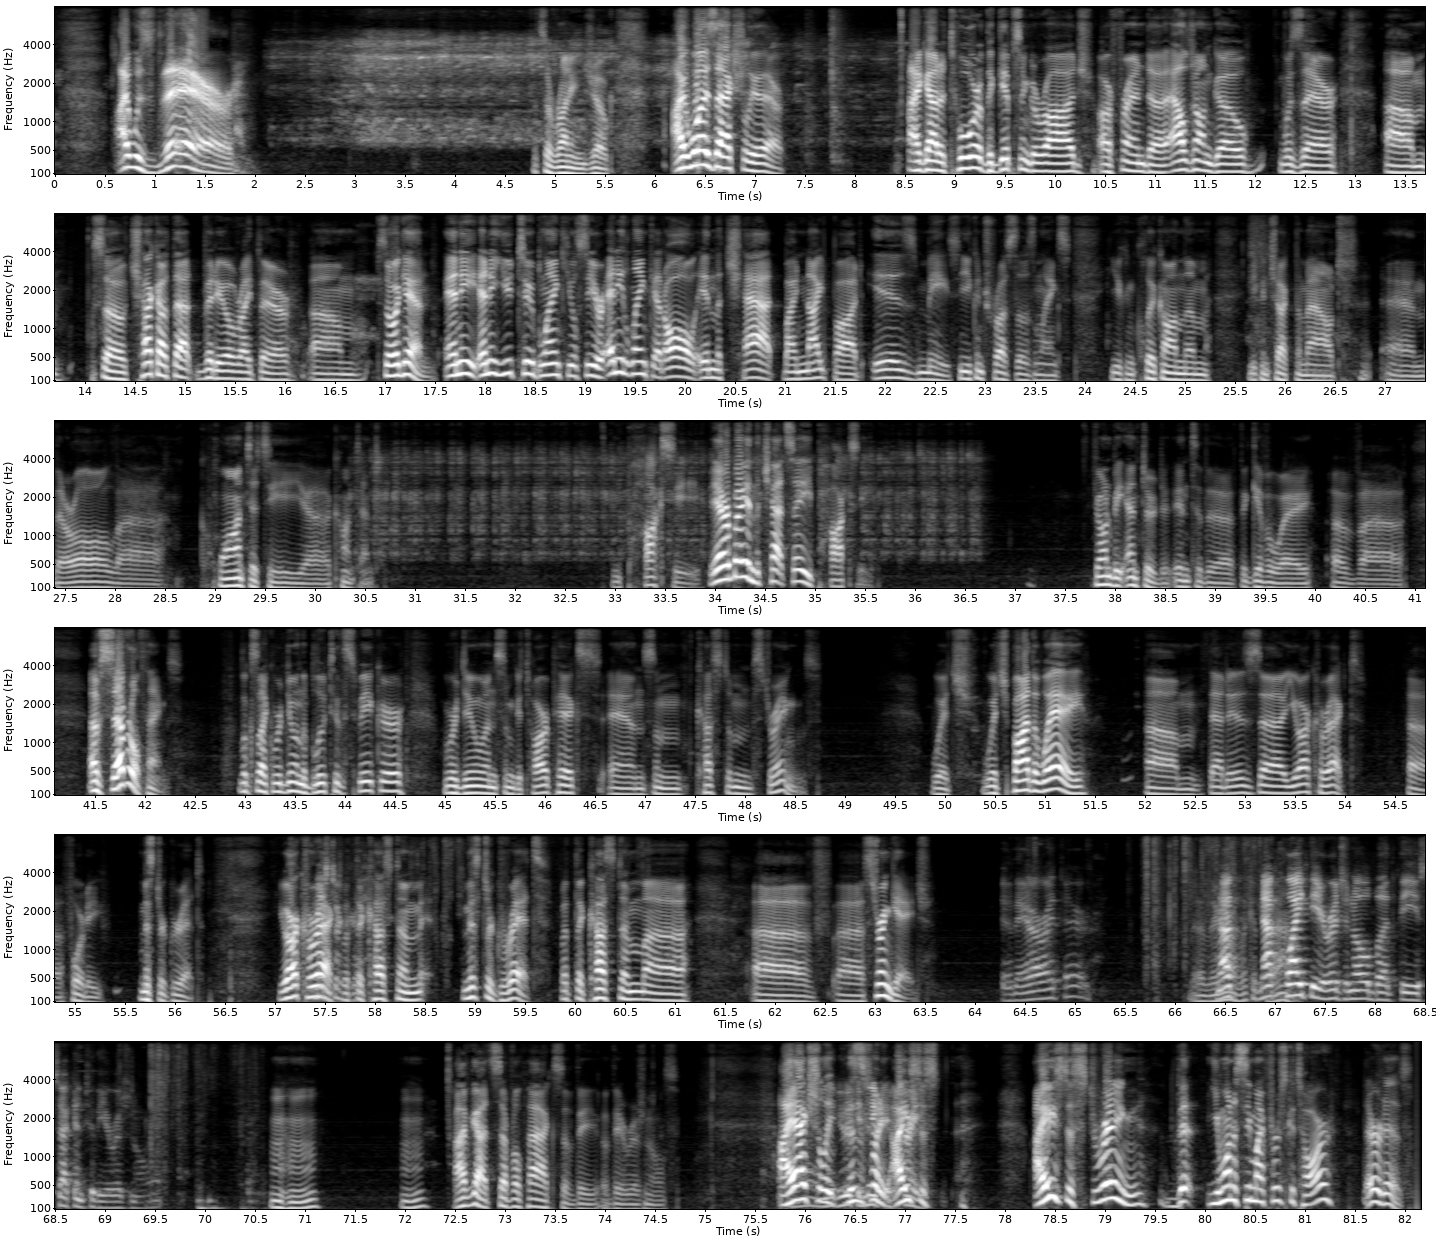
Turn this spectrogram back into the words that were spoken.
I was there. That's a running joke. I was actually there. I got a tour of the Gibson Garage. Our friend uh, Aljon Go was there. Um, so check out that video right there. Um, so again, any any YouTube link you'll see or any link at all in the chat by Nightbot is me. So you can trust those links. You can click on them. You can check them out, and they're all uh, quantity uh, content. Epoxy. Yeah, everybody in the chat say epoxy. If you want to be entered into the the giveaway of uh, of several things looks like we're doing the Bluetooth speaker. We're doing some guitar picks and some custom strings. Which, which, by the way, um, that is uh, you are correct, uh, forty, Mister Grit. You are correct Mr. with the custom, Mister Grit, with the custom uh, uh, uh, string gauge. There they are, right there. Not not that. quite the original, but the second to the original, right? Mm-hmm. Mm-hmm. I've got several packs of the of the originals. I actually this is funny. I used to I used to string that you want to see my first guitar? There it is.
